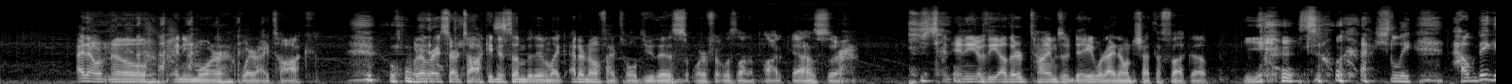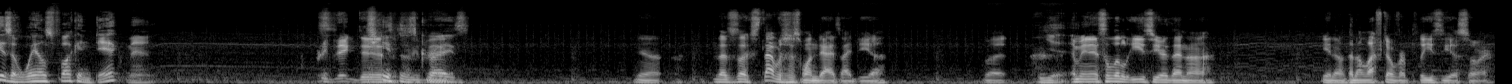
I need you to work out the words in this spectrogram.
I don't know anymore where I talk. Whenever I start talking to somebody, I'm like, I don't know if I told you this or if it was on a podcast or any of the other times of day where I don't shut the fuck up. yeah. So actually, how big is a whale's fucking dick, man? Pretty big, dude. Jesus Pretty big. Christ. Yeah. That's that's- that was just one guy's idea. But Yeah. I mean, it's a little easier than a, you know, than a leftover plesiosaur.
